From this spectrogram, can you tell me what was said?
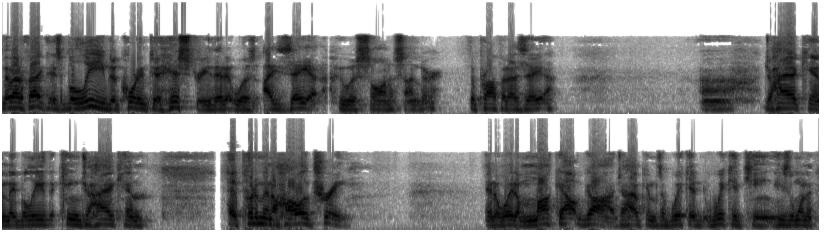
Matter of fact, it's believed, according to history, that it was Isaiah who was sawn asunder, the prophet Isaiah. Uh, Jehoiakim, they believe that King Jehoiakim had put him in a hollow tree in a way to mock out God. Jehoiakim's a wicked, wicked king. He's the one that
